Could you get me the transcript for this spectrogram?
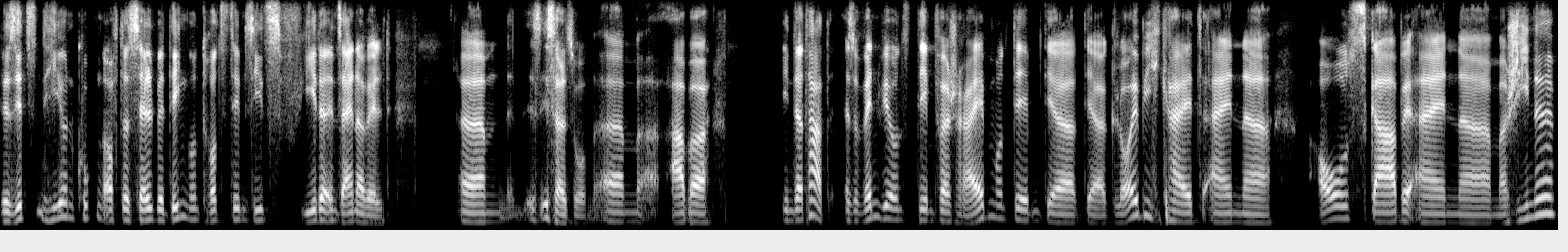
wir sitzen hier und gucken auf dasselbe Ding und trotzdem sieht es jeder in seiner Welt. Ähm, es ist halt so. Ähm, aber in der Tat, also wenn wir uns dem verschreiben und dem der, der Gläubigkeit einer Ausgabe einer Maschine,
